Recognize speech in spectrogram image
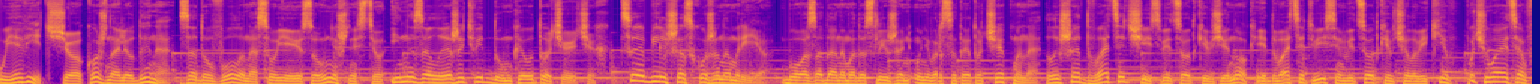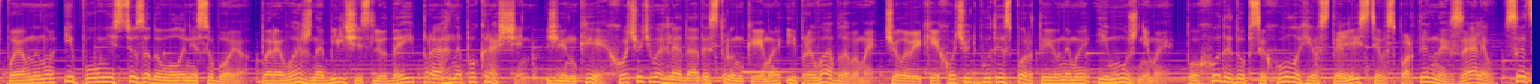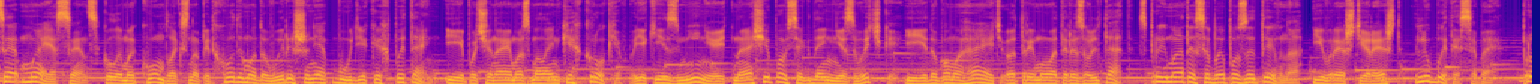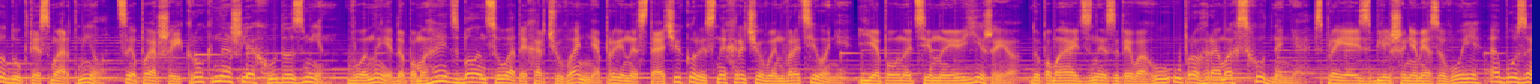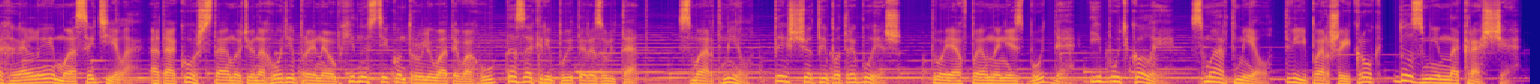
Уявіть, що кожна людина задоволена своєю зовнішністю і не залежить від думки оточуючих. Це більше схоже на мрію. Бо за даними досліджень університету Чепмена, лише 26% жінок і 28% чоловіків почуваються впевнено і повністю задоволені собою. Переважна більшість людей прагне покращень. Жінки хочуть виглядати стрункими і привабливими. Чоловіки хочуть бути спортивними і мужніми. Походи до психологів, стилістів, спортивних залів все це має сенс, коли ми комплексно підходимо до вирішення будь-яких питань і починаємо з маленьких кроків, які змінюють наші повсякденні звички і допомагають отримувати результат, сприймати себе позитивно і, врешті-решт, любити себе. Продукти Smart Meal – це перший крок на шляху до змін. Вони допомагають збалансувати харчування при нестачі корисних речовин в раціоні, є повноцінною їжею, допомагають знизити вагу у програмах схуднення, сприяють збільшенню м'язової або загальної маси тіла, а також стануть у нагоді при необхідності контролювати вагу та закріпити результат. Smart Meal – те, що ти потребуєш. Твоя впевненість будь-де і будь-коли. Smart Meal – твій перший крок до змін на краще.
